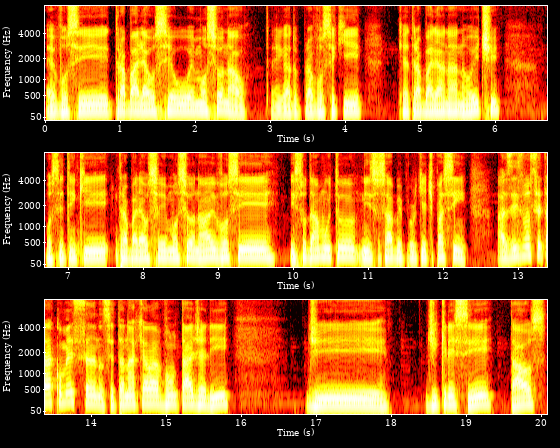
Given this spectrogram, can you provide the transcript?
é você trabalhar o seu emocional, tá ligado? Pra você que quer trabalhar na noite, você tem que trabalhar o seu emocional e você estudar muito nisso, sabe? Porque, tipo assim, às vezes você tá começando, você tá naquela vontade ali de, de crescer, tals.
